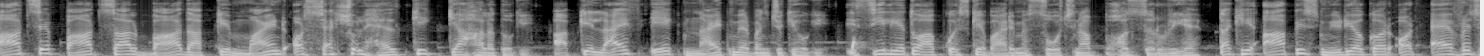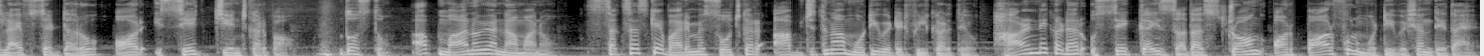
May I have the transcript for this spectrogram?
आज से पाँच साल बाद आपके माइंड और सेक्सुअल हेल्थ की क्या हालत होगी। आपकी लाइफ एक नाइटमेयर बन चुकी होगी। इसीलिए तो आपको इसके बारे में सोचना बहुत ज़रूरी है, ताकि आप इस मीडिया कर और एवरेज लाइफ से डरो और इसे चेंज कर पाओ। दोस्तों, आप मानो या ना मानो सक्सेस के बारे में सोचकर आप जितना मोटिवेटेड फील करते हो, हारने का डर उससे कई ज़्यादा स्ट्रॉन्ग और पावरफुल मोटिवेशन देता है।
